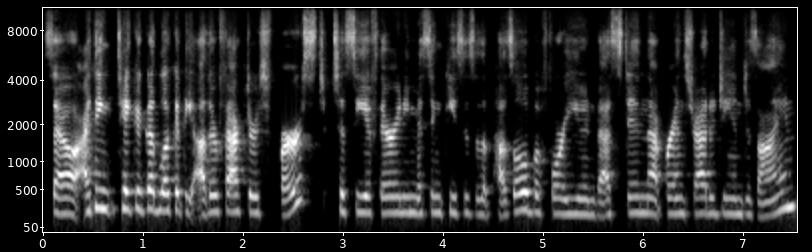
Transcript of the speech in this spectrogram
So I think take a good look at the other factors first to see if there are any missing pieces of the puzzle before you invest in that brand strategy and design.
